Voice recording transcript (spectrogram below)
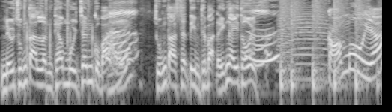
Nếu chúng ta lần theo mùi chân của bạn ấy Chúng ta sẽ tìm thấy bạn ấy ngay thôi. Có mùi á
